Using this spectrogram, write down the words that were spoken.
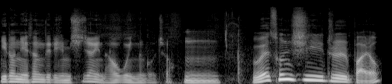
이런 예상들이 지금 시장에 나오고 있는 거죠. 음. 왜 손실을 봐요?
